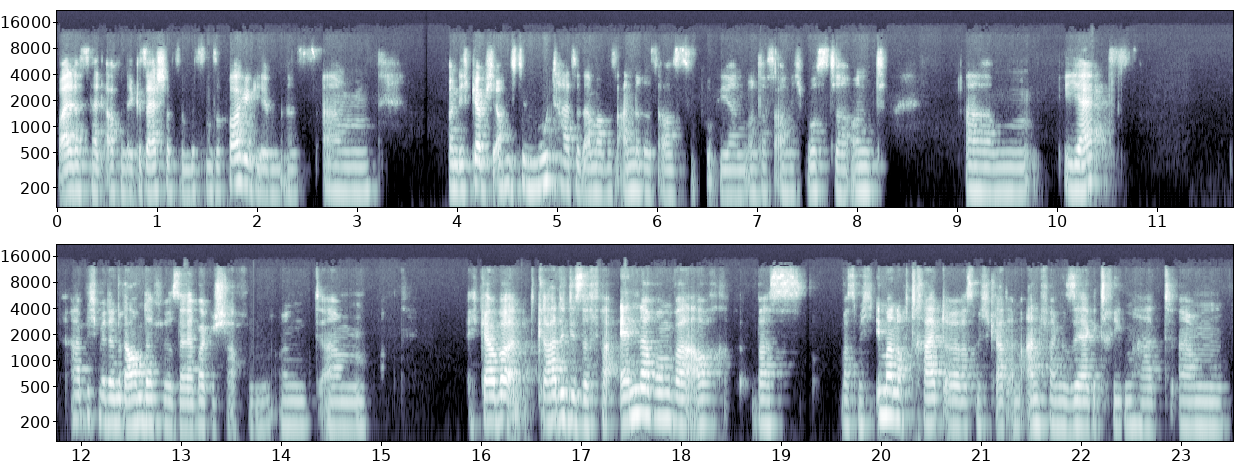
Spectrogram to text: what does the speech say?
weil das halt auch in der Gesellschaft so ein bisschen so vorgegeben ist. Ähm, und ich glaube, ich auch nicht den Mut hatte, da mal was anderes auszuprobieren und das auch nicht wusste. Und ähm, jetzt habe ich mir den Raum dafür selber geschaffen. Und ähm, ich glaube, gerade diese Veränderung war auch was, was mich immer noch treibt, aber was mich gerade am Anfang sehr getrieben hat. Ähm,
